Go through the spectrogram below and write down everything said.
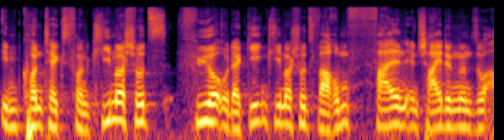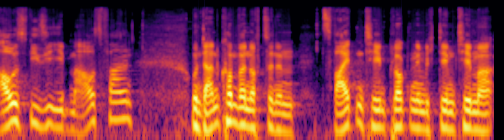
im Kontext von Klimaschutz für oder gegen Klimaschutz. Warum fallen Entscheidungen so aus, wie sie eben ausfallen? Und dann kommen wir noch zu einem zweiten Themenblock, nämlich dem Thema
